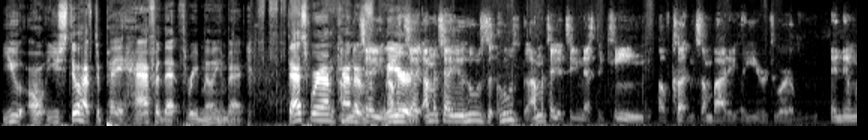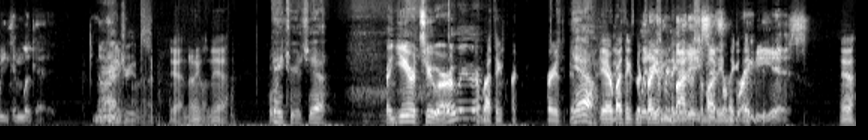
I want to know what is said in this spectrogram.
you all, you still have to pay half of that three million back. That's where I'm kind I'm of gonna tell you, weird. I'm gonna tell, I'm gonna tell you who's who's. I'm gonna tell you a team that's the king of cutting somebody a year or two early, and then we can look at it. New England. Patriots. Yeah, New England. Yeah. Patriots, yeah. A year too early, though. Everybody thinks they're crazy. Yeah. Yeah, everybody thinks they're With crazy when they get rid of somebody. except and for they, they- Brady, yes. yeah.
